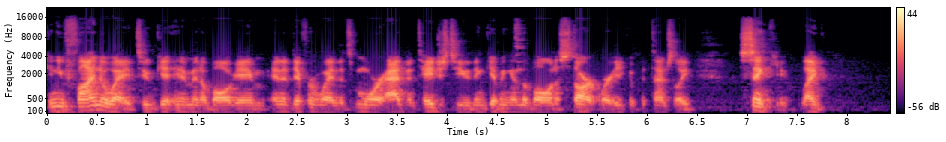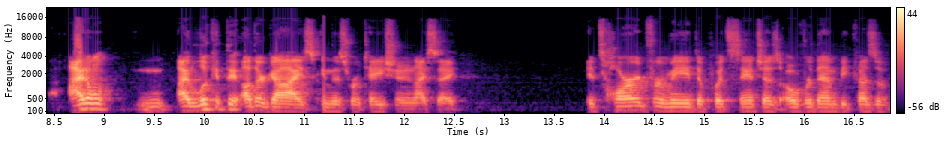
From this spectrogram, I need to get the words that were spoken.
Can you find a way to get him in a ball game in a different way that's more advantageous to you than giving him the ball in a start where he could potentially sink you? Like, I don't. I look at the other guys in this rotation and I say, it's hard for me to put Sanchez over them because of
